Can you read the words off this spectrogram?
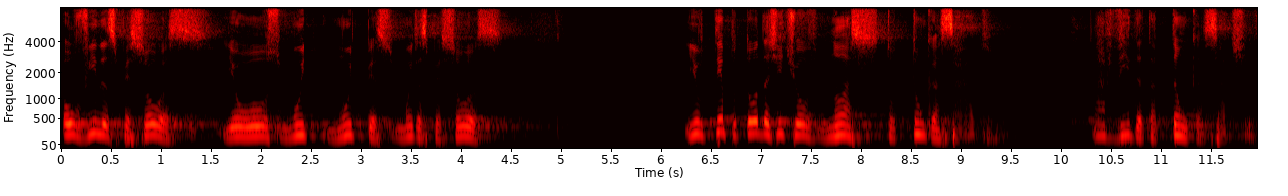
ouvindo as pessoas, e eu ouço muito, muito, muitas pessoas, e o tempo todo a gente ouve: Nossa, estou tão cansado. A vida está tão cansativa.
